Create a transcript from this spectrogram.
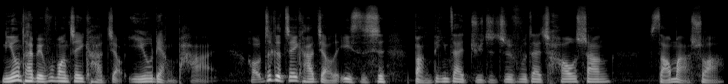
你用台北富邦 J 卡缴也有两趴。欸。好，这个 J 卡角的意思是绑定在橘子支付，在超商扫码刷。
